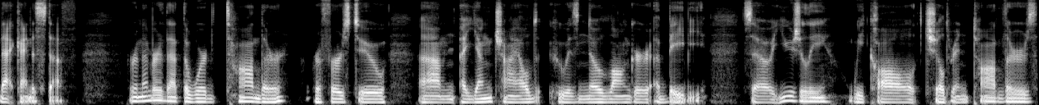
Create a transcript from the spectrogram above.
that kind of stuff. Remember that the word toddler refers to um, a young child who is no longer a baby. So usually we call children toddlers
